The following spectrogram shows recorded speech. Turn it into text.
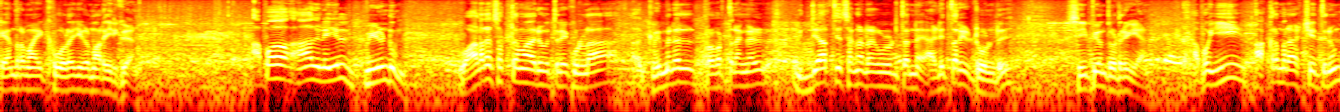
കേന്ദ്രമായി കോളേജുകൾ മാറിയിരിക്കുകയാണ്. അപ്പോൾ ആ നിലയിൽ വീണ്ടും വളരെ ശക്തമായ രൂപത്തിലേക്കുള്ള ക്രിമിനൽ പ്രവർത്തനങ്ങൾ വിദ്യാർത്ഥി സംഘടനകളിൽ തന്നെ അടിത്തറയിട്ടുകൊണ്ട് സി പി എം തുടരുകയാണ്. അപ്പോൾ ഈ അക്രമ രാഷ്ട്രീയത്തിനും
